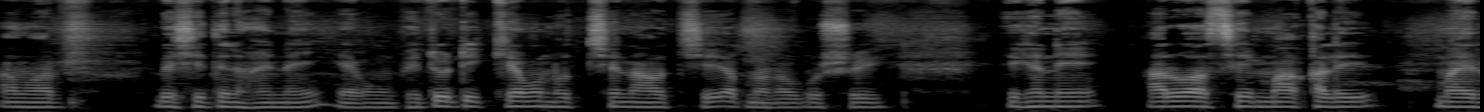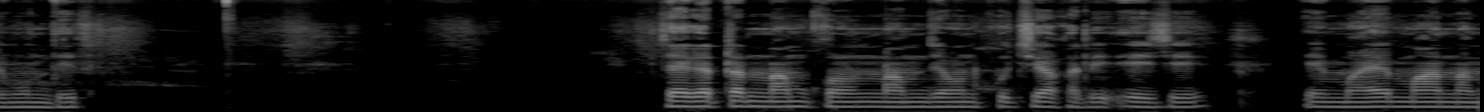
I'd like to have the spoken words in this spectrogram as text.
আমার বেশি দিন হয় নাই এবং ভিডিওটি কেমন হচ্ছে না হচ্ছে আপনারা অবশ্যই এখানে আরও আছে মা কালী মায়ের মন্দির। জায়গাটার নামকরণ নাম যেমন কুচিয়াখালী, এই যে, এই মায়ের, মা নাম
